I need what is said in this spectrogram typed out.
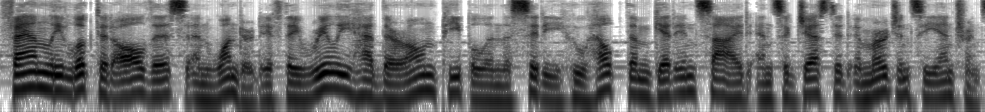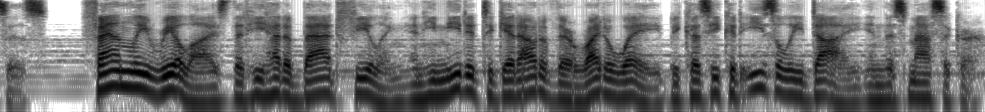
Fanli looked at all this and wondered if they really had their own people in the city who helped them get inside and suggested emergency entrances. Fanli realized that he had a bad feeling and he needed to get out of there right away because he could easily die in this massacre.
